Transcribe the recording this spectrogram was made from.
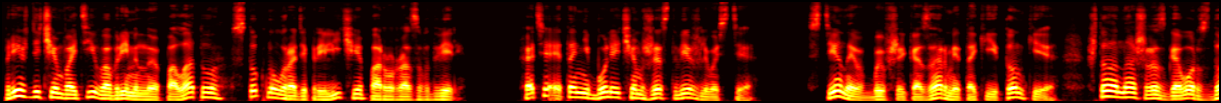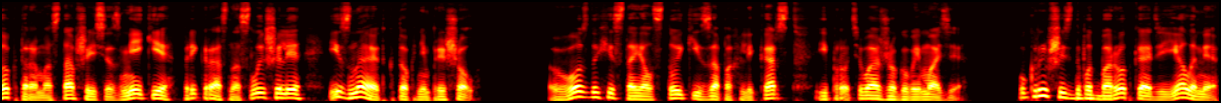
Прежде чем войти во временную палату, стукнул ради приличия пару раз в дверь. Хотя это не более чем жест вежливости. Стены в бывшей казарме такие тонкие, что наш разговор с доктором оставшиеся змейки прекрасно слышали и знают, кто к ним пришел. В воздухе стоял стойкий запах лекарств и противоожоговой мази. Укрывшись до подбородка одеялами,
